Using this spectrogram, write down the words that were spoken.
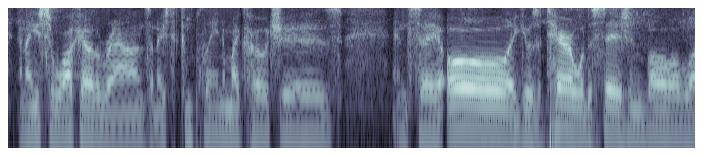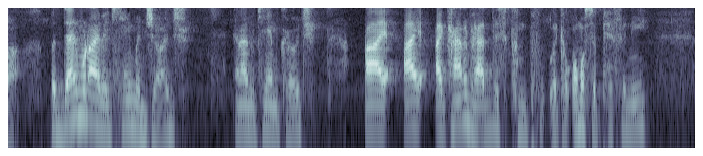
And I used to walk out of the rounds and I used to complain to my coaches and say, oh, like it was a terrible decision, blah, blah, blah. But then when I became a judge and I became coach, I, I, I kind of had this compl- like almost epiphany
